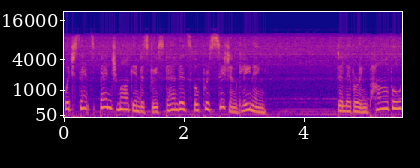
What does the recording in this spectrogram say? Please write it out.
which sets benchmark industry standards for precision cleaning, delivering powerful,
